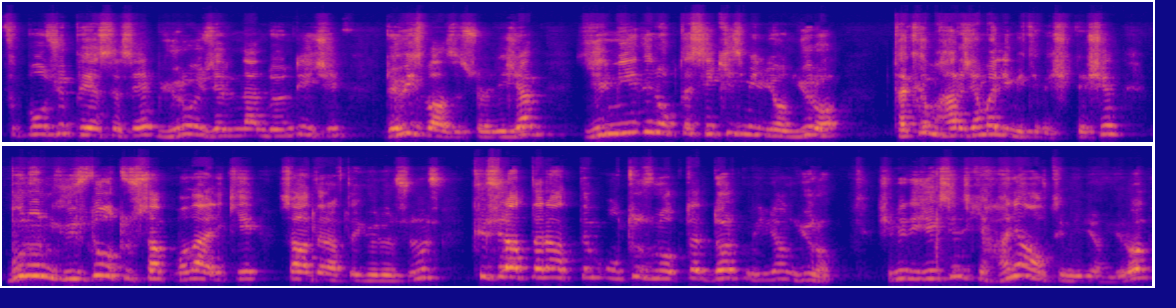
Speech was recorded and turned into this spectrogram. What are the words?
futbolcu piyasası hep euro üzerinden döndüğü için döviz bazlı söyleyeceğim. 27.8 milyon euro takım harcama limiti Beşiktaş'ın. Bunun %30 sapmalı hali ki sağ tarafta görüyorsunuz. Küsuratları attım 30.4 milyon euro. Şimdi diyeceksiniz ki hani 6 milyon euro?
